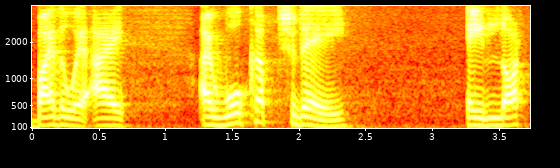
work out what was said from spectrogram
By the way, I I woke up today a lot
